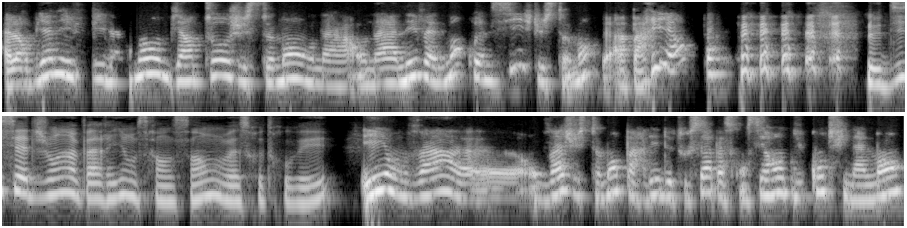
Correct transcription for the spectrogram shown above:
Alors bien évidemment, bientôt justement, on a on a un événement Quincy justement à Paris. Hein le 17 juin à Paris, on sera ensemble, on va se retrouver. Et on va euh, on va justement parler de tout ça parce qu'on s'est rendu compte finalement,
